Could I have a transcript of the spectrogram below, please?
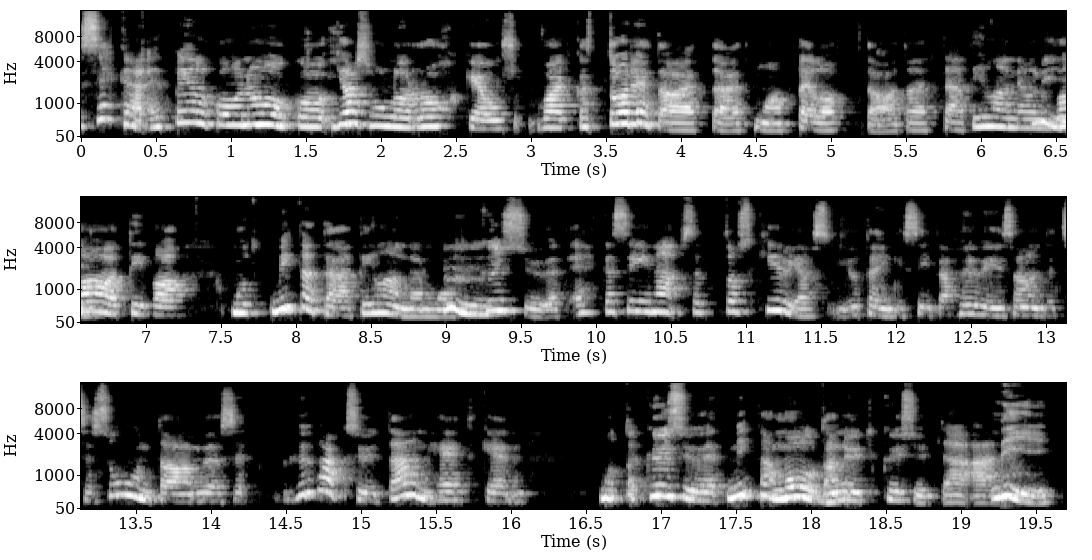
sekä, että pelko on ok ja sulla on rohkeus vaikka todeta, että, että mua pelottaa tai että tämä tilanne on niin. vaativa, mutta mitä tämä tilanne multa mm. kysyy? Et ehkä siinä, sä tuossa kirjassa jotenkin siitä hyvin sanoit, että se suuntaa myös, että hyväksyy tämän hetken, mutta kysyy, että mitä multa mm. nyt kysytään. Niin.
